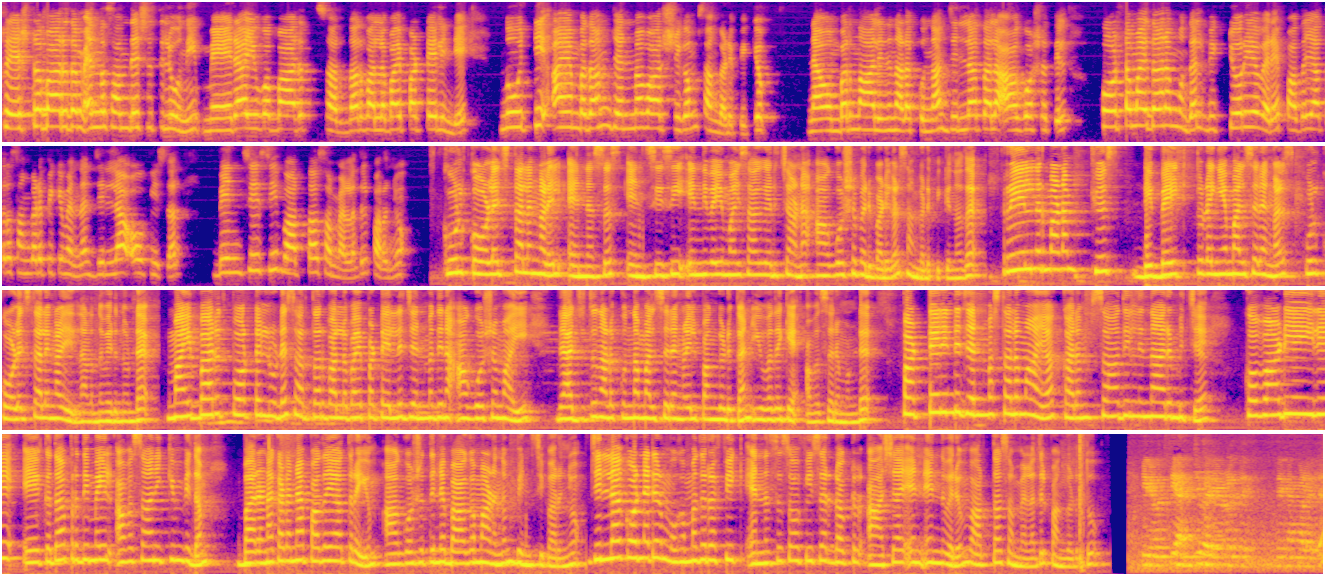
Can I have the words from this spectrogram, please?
ശ്രേഷ്ഠ ഭാരതം എന്ന സന്ദേശത്തിലൂന്നി മേര യുവ ഭാരത് സർദാർ വല്ലഭായ് പട്ടേലിന്റെ നൂറ്റി അയമ്പതാം ജന്മവാർഷികം സംഘടിപ്പിക്കും. നവംബർ നാലിന് നടക്കുന്ന ജില്ലാതല ആഘോഷത്തിൽ കോട്ട മൈതാനം മുതൽ വിക്ടോറിയ വരെ പദയാത്ര സംഘടിപ്പിക്കുമെന്ന് ജില്ലാ ഓഫീസർ ബിൻസി സി വാർത്താ സമ്മേളനത്തിൽ പറഞ്ഞു. സ്കൂൾ കോളേജ് തലങ്ങളിൽ N S S N C C എന്നിവയുമായി സഹകരിച്ചാണ് ആഘോഷ പരിപാടികൾ സംഘടിപ്പിക്കുന്നത്. റീൽ നിർമ്മാണം ക്വിസ് ഡിബേറ്റ് തുടങ്ങിയ മത്സരങ്ങൾ സ്കൂൾ കോളേജ് തലങ്ങളിൽ നടന്നു വരുന്നുണ്ട്. മൈ ഭാരത് പോർട്ടലിലൂടെ സർദാർ വല്ലഭായ് പട്ടേലിന്റെ ജന്മദിന ആഘോഷമായി രാജ്യത്ത് നടക്കുന്ന മത്സരങ്ങളിൽ പങ്കെടുക്കാൻ യുവതയ്ക്ക് അവസരമുണ്ട്. പട്ടേലിന്റെ ജന്മസ്ഥലമായ കരംസാദിൽ നിന്നാരംഭിച്ച് കൊവാഡിയയിലെ ഏകതാ പ്രതിമയിൽ അവസാനിക്കും വിധം ഭരണഘടനാ പദയാത്രയും ആഘോഷത്തിന്റെ ഭാഗമാണെന്നും ബിൻസി പറഞ്ഞു. ജില്ലാ coordinator Muhammad Rafeeq N S S officer doctor Asha N എന്നിവരും വാർത്താ സമ്മേളനത്തിൽ പങ്കെടുത്തു. ഇരുപത്തി അഞ്ച് വരെയുള്ള ദിനങ്ങളിൽ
